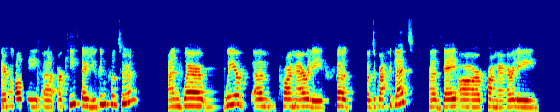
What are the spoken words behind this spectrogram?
They're mm-hmm. called the uh, Archiv der Jugendkulturen, and where we're um, primarily pho- photographic led. Uh, they are primarily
